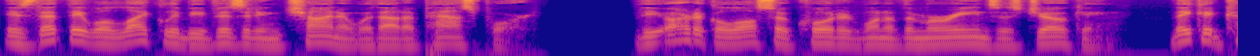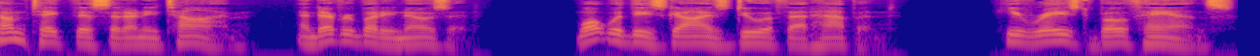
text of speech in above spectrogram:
is that they will likely be visiting China without a passport. The article also quoted one of the Marines as joking, they could come take this at any time, and everybody knows it. What would these guys do if that happened? He raised both hands,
